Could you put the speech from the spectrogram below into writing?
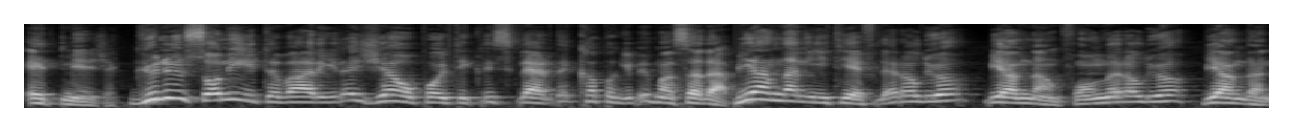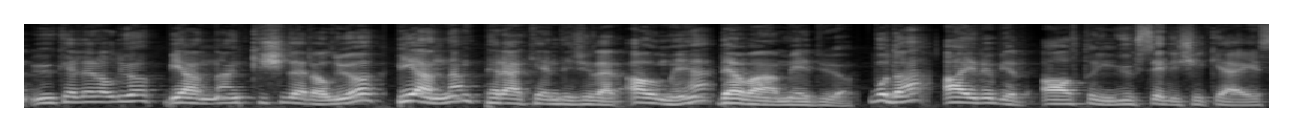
etmeyecek. Günün sonu itibariyle jeopolitik riskler de kapı gibi masada. Bir yandan ETF'ler alıyor, bir yandan fonlar alıyor, bir yandan ülkeler alıyor, bir yandan kişiler alıyor, bir yandan perakendeciler almaya devam ediyor. Bu da ayrı bir altın yükseliş hikayesi.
